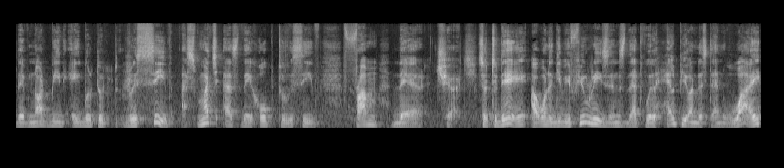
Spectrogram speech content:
they've not been able to receive as much as they hope to receive from their church. So today, I want to give you a few reasons that will help you understand why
